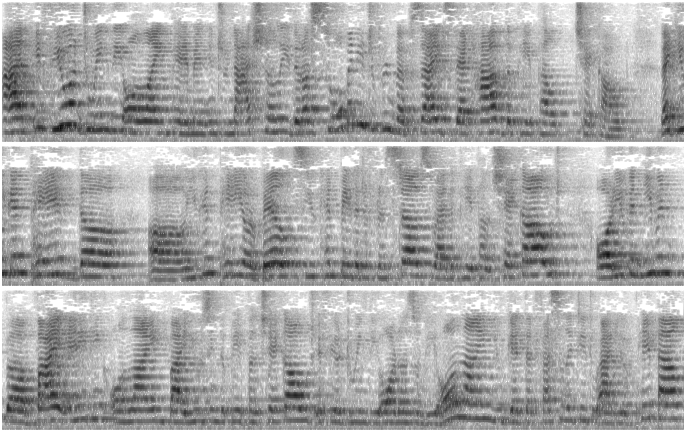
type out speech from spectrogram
And if you are doing the online payment internationally, there are so many different websites that have the PayPal checkout. Like you can pay the, uh, you can pay your bills, you can pay the different stuffs via the PayPal checkout, or you can even uh, buy anything online by using the PayPal checkout. If you're doing the orders on the online, you get that facility to add your PayPal,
